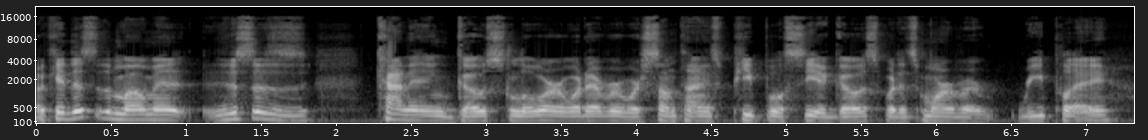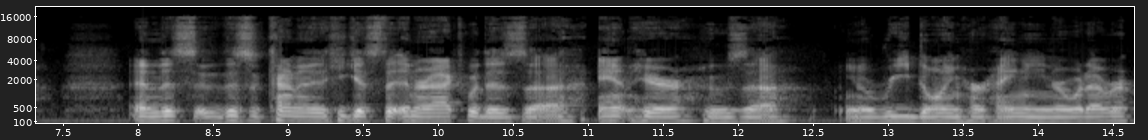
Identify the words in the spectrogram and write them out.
Okay, this is the moment. This is kind of in ghost lore or whatever, where sometimes people see a ghost, but it's more of a replay. And this this is kind of he gets to interact with his uh, aunt here, who's uh, you know redoing her hanging or whatever.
